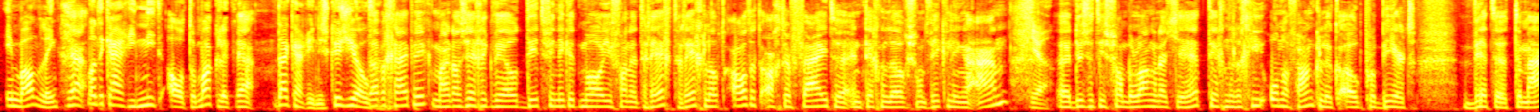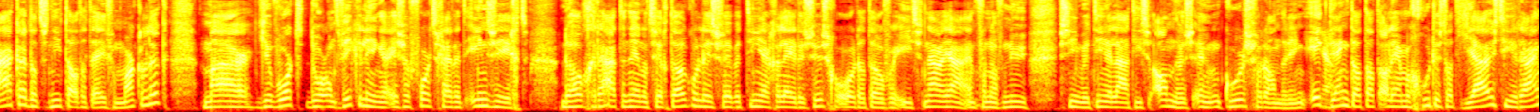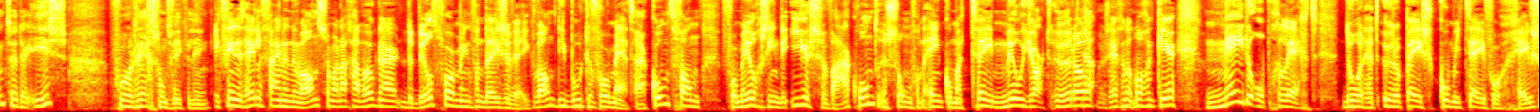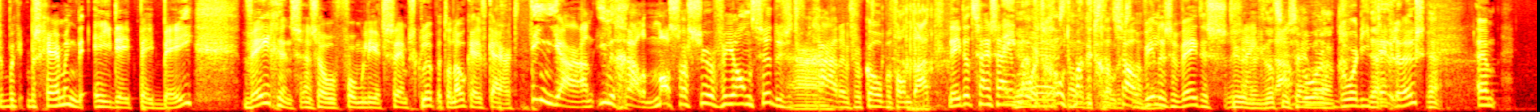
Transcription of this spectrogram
in behandeling. Ja. Want dan krijg je niet al te makkelijk. Ja. Daar krijg je een discussie over. Dat begrijp ik, maar dan zeg ik wel: dit vind ik het mooie van het recht. Recht loopt altijd achter feiten en technologische ontwikkelingen aan. Ja. Eh, dus het is van belang dat je hè, technologie onafhankelijk ook probeert wetten te maken. Dat is niet altijd even makkelijk. Maar je wordt door ontwikkelingen, is er voortschrijdend inzicht. De Hoge Raad in Nederland zegt ook wel eens: we hebben tien jaar geleden zus geoordeeld over iets. Nou ja, en vanaf nu zien we tien jaar later iets anders. en Een koersverandering. Ik Ja. denk dat dat alleen maar goed is dat juist die ruimte er is voor rechtsontwikkeling. Ik vind het hele fijne nuance, maar dan gaan we ook naar de beeldvorming van deze week. Want die boete voor Meta komt van formeel gezien de Ierse waakhond. Een som van 1,2 miljard euro. Ja. We zeggen het nog een keer. Mede opgelegd door het Europees Comité voor Gegevensbescherming, de EDPB. Wegens, en zo formuleert Schrems Club het dan ook even keihard, 10 jaar aan illegale massasurveillance. Dus het vergaren en verkopen van data. Nee, dat zijn zijn woorden. ik snap het, dat zou snap het. willens en wetens Tuurlijk, zijn dat gedaan zijn door, door die Ja. techneus.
